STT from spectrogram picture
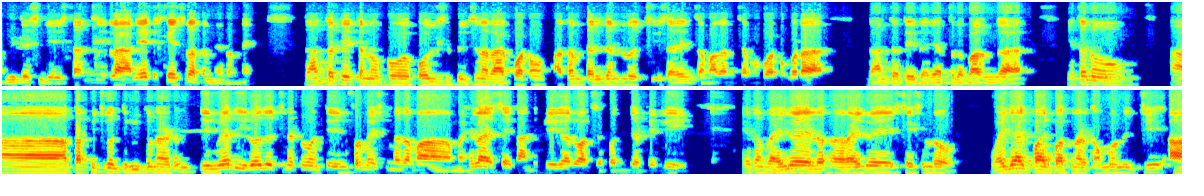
మ్యూటేషన్ చేయిస్తానని ఇలా అనేక కేసులు అతని మీద ఉన్నాయి. దాంతో ఇతను పో- పోలీసులు పిలిచినా రాకపోవటం అతని తల్లిదండ్రులు వచ్చి సరైన సమాధానం చెప్పకపోవటం కూడా దాంతో దర్యాప్తులో భాగంగా ఇతను ఆ తప్పించుకొని తిరుగుతున్నాడు. దీని మీద ఈ రోజు వచ్చినటువంటి ఇన్ఫర్మేషన్ మీద మా మహిళా ఎస్ఐ కాంతిప్రియ గారు వాళ్ళ సిబ్బంది వెళ్ళి ఇతను రైల్వే రైల్వే స్టేషన్లో వైజాగ్ పారిపోతున్నాడు ఖమ్మం నుంచి. ఆ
